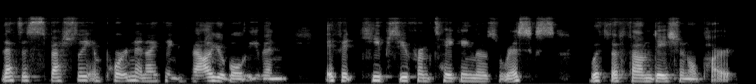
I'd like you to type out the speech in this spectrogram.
that's especially important and i think valuable even if it keeps you from taking those risks with the foundational part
